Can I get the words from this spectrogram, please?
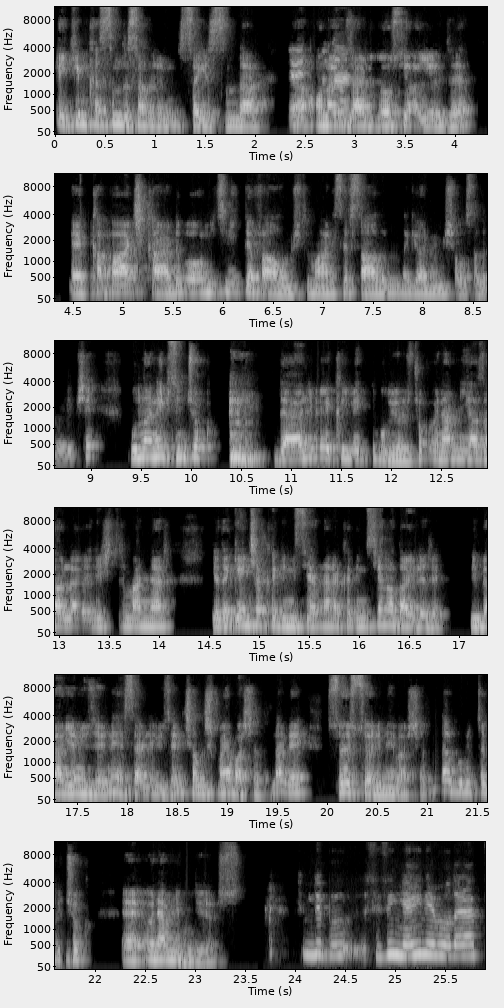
Ekim-Kasım'dı sanırım sayısında e, evet, ona güzel. özel bir dosya ayırdı. E, kapağı çıkardı. Bu onun için ilk defa olmuştu maalesef. Sağlığını da görmemiş olsa da böyle bir şey. Bunların hepsini çok değerli ve kıymetli buluyoruz. Çok önemli yazarlar, eleştirmenler ya da genç akademisyenler, akademisyen adayları Biberyan üzerine, eserler üzerine çalışmaya başladılar ve söz söylemeye başladılar. Bunu tabii çok e, önemli buluyoruz. Şimdi bu sizin yayın evi olarak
